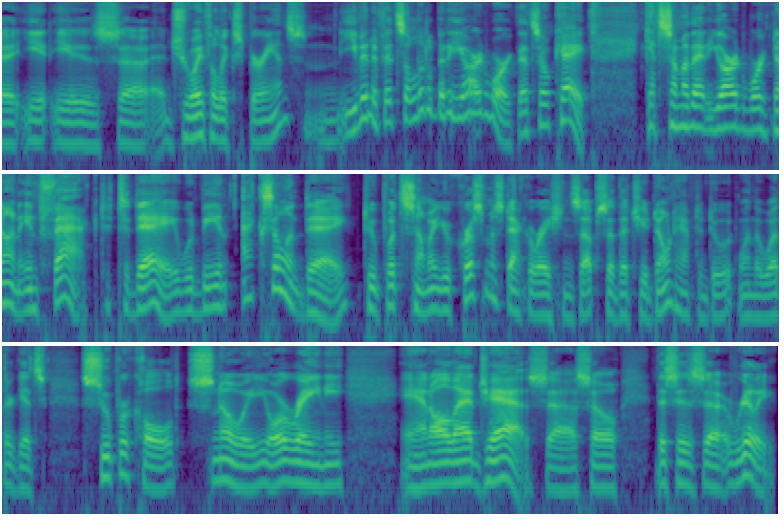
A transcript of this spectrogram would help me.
uh, it is uh, a joyful experience. Even if it's a little bit of yard work, that's okay. Get some of that yard work done. In fact, today would be an excellent day to put some of your Christmas decorations up so that you don't have to do it when the weather gets super cold, snowy, or rainy, and all that jazz. Uh, so, this is uh, really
